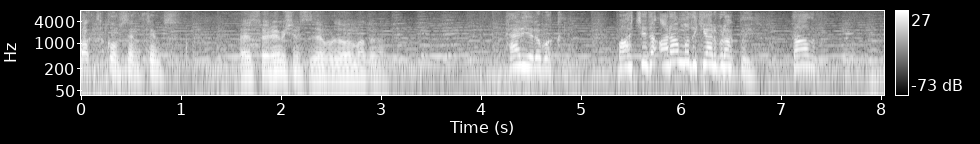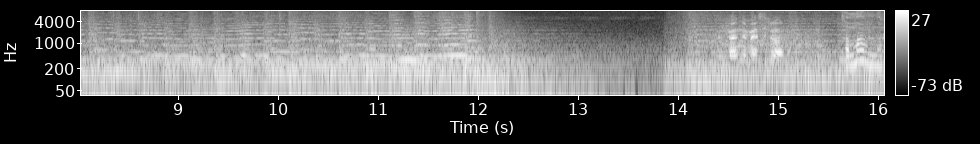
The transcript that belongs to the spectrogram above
Baktık komiserim temiz. Ben söylemişim size burada olmadığını. Her yere bakın. Bahçede aranmadık yer bırakmayın. Dağılın. Efendim Esra Hanım. Tamam mı?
